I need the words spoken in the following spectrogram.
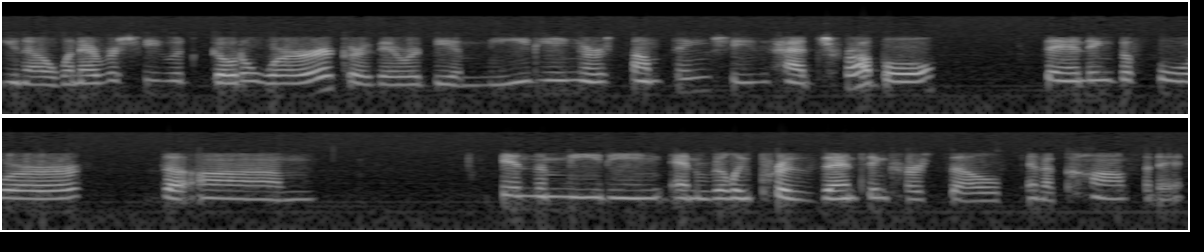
you know, whenever she would go to work or there would be a meeting or something, she had trouble standing before the um in the meeting and really presenting herself in a confident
